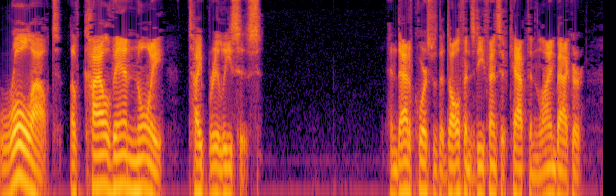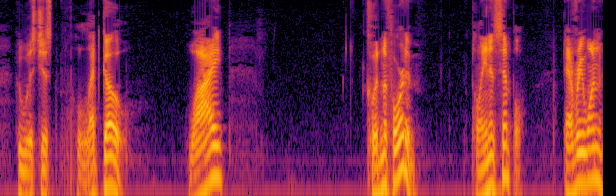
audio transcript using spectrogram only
rollout of Kyle Van Noy type releases. And that, of course, was the Dolphins' defensive captain, linebacker, who was just let go. Why? Couldn't afford him. Plain and simple. Everyone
